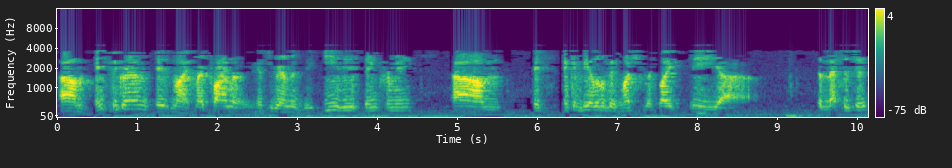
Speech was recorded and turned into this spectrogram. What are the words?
Um, Instagram is my, my primary. Instagram is the easiest thing for me. Um, it's, it can be a little bit much with like the, uh, the messages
